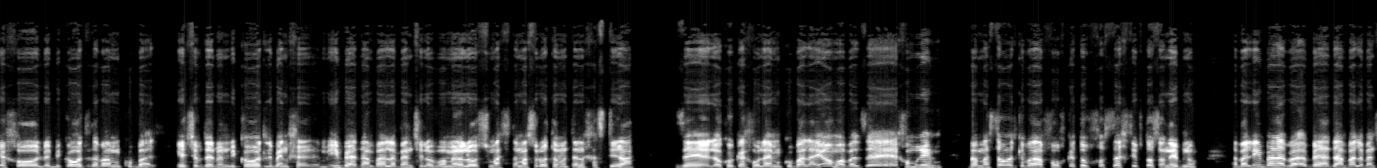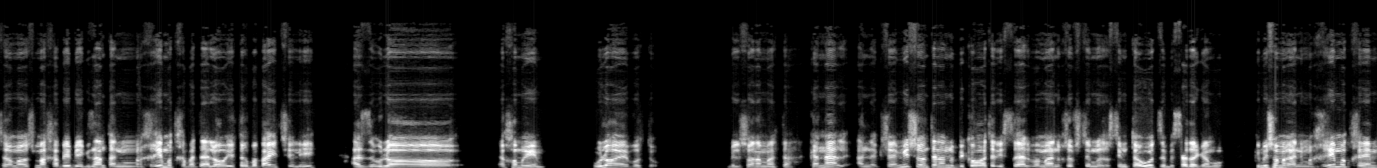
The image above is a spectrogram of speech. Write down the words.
יכול, וביקורת זה דבר מקובל. יש הבדל בין ביקורת לבין חרם. אם בן אדם בא לבן שלו ואומר לו, שמע, עשית משהו לא טוב, נותן לך סטירה, זה לא כל כך אולי מקובל היום, אבל זה, איך אומרים, במסורת כבר הפוך, כתוב חוסך שפתו שונא בנו. אבל אם בן אדם בא לבן שלו ואומר לו, שמע חביבי, הגזמת, אני מחרים אותך ואתה לא יותר בבית שלי, אז הוא לא, איך אומרים, הוא לא אוהב אותו, בלשון המעטה. כנ"ל, כשמישהו נותן לנו ביקורת על ישראל ואומר, אני חושב שאתם עושים טעות, זה בסדר גמור. כי מישהו אומר, אני מחרים אתכם,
